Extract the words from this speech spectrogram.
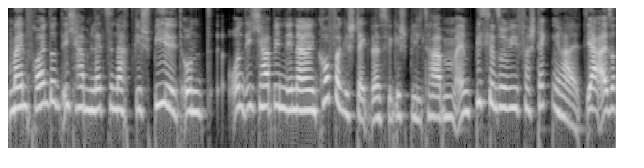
mein Freund und ich haben letzte Nacht gespielt und, und ich habe ihn in einen Koffer gesteckt, als wir gespielt haben. Ein bisschen so wie Verstecken halt. Ja, also,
